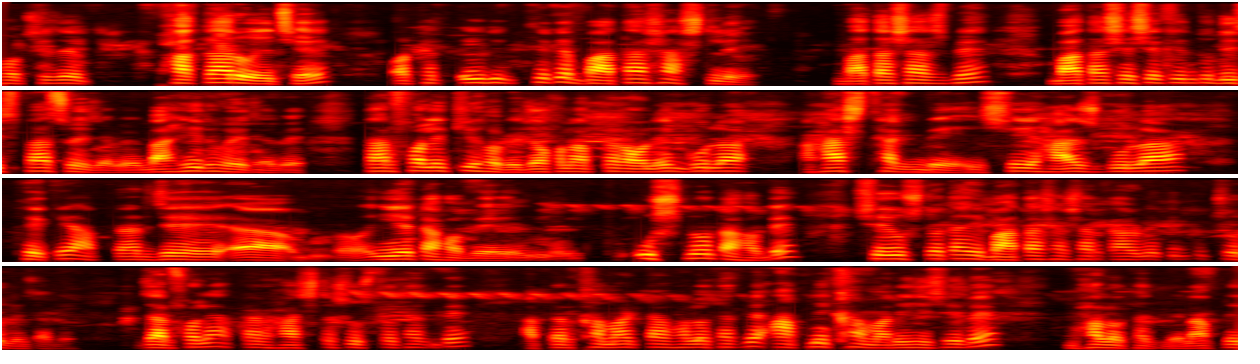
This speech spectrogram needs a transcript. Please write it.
হচ্ছে যে ফাঁকা রয়েছে। অর্থাৎ এই দিক থেকে বাতাস আসলে, বাতাস আসবে, বাতাস এসে কিন্তু ডিসপাস হয়ে যাবে, বাহির হয়ে যাবে। তার ফলে কি হবে? যখন আপনার অনেকগুলা হাঁস থাকবে, সেই হাঁসগুলা থেকে আপনার যে ইয়েটা হবে, উষ্ণতা হবে, সেই উষ্ণতা, এই বাতাস আসার কারণে কিন্তু চলে যাবে। যার ফলে আপনার হাঁসটা সুস্থ থাকবে, আপনার খামারটা ভালো থাকবে, আপনি খামারি হিসেবে ভালো থাকবেন, আপনি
